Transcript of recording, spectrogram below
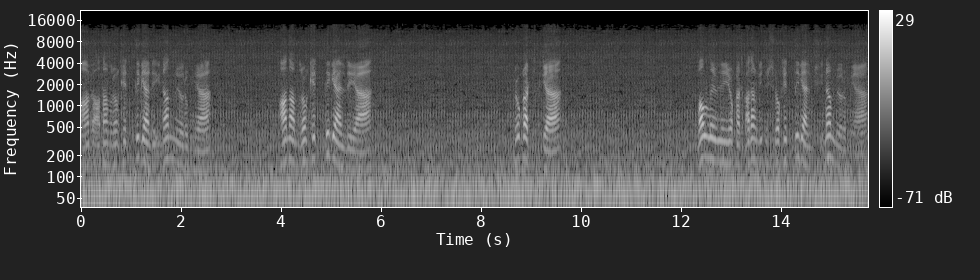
Abi adam roketli geldi inanmıyorum ya. Anam roketli geldi ya. Yok artık ya. Vallahi billahi yok artık. Adam gitmiş roketli gelmiş. İnanmıyorum ya.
